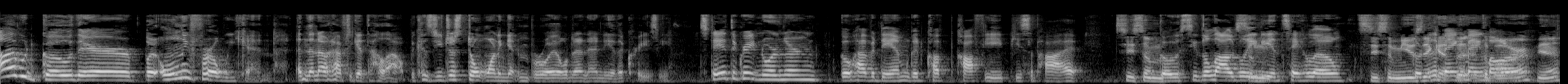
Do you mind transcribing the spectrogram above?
I would go there, but only for a weekend, and then I would have to get the hell out because you just don't want to get embroiled in any of the crazy. Stay at the Great Northern, go have a damn good cup of coffee, piece of pie, See some. go see the log lady Some- and say hello, See some music the at, the, Bang at the Bar. bar. Yeah.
